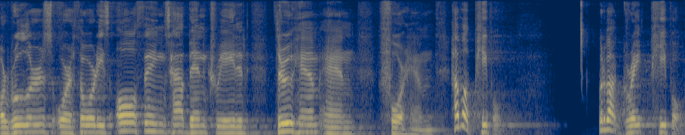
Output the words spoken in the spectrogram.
or rulers or authorities all things have been created through him and for him. How about people? What about great people,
